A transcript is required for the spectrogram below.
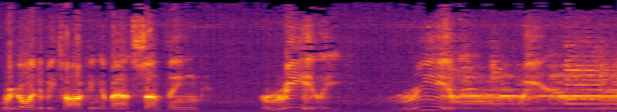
we're going to be talking about something really, really weird.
